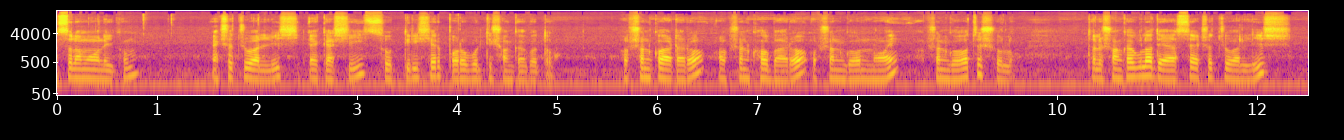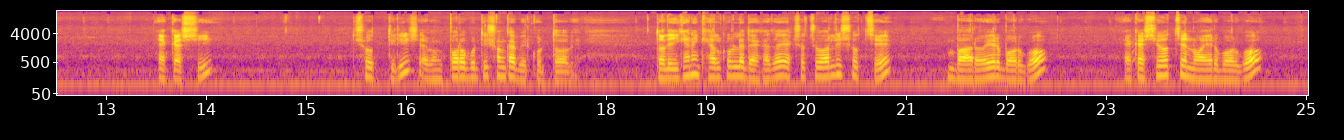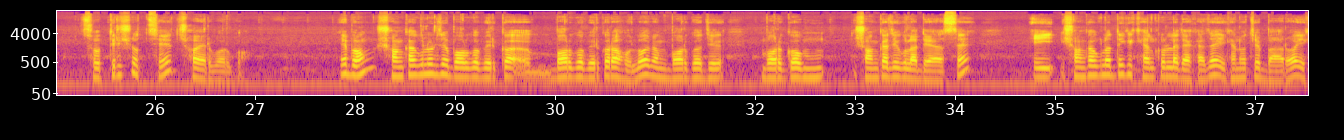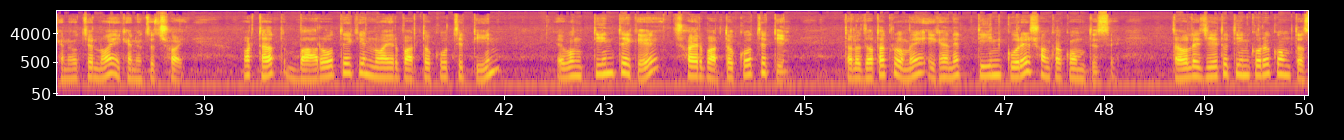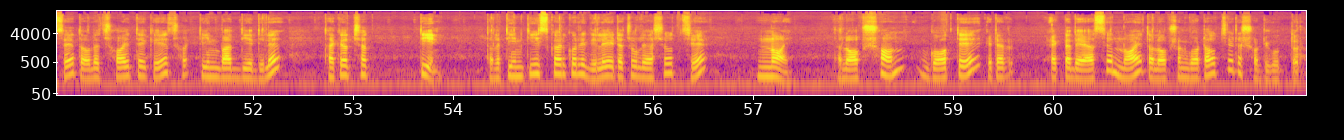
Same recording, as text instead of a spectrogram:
আসসালামু আলাইকুম। একশো চুয়াল্লিশ, একাশি, ছত্রিশের পরবর্তী সংখ্যা কত? অপশন ক আঠারো, অপশন খ বারো, অপশন গ নয়, অপশন গ হচ্ছে ষোলো। তাহলে সংখ্যাগুলো দেওয়া আছে একশো চুয়াল্লিশ, একাশি, ছত্রিশ এবং পরবর্তী সংখ্যা বের করতে হবে। তাহলে এখানে খেয়াল করলে দেখা যায় একশো চুয়াল্লিশ হচ্ছে বারো এর বর্গ, একাশি হচ্ছে নয়ের বর্গ, ছত্রিশ হচ্ছে ছয়ের বর্গ। এবং সংখ্যাগুলোর যে বর্গ বের বর্গ বের করা হলো এবং বর্গ যে, বর্গ সংখ্যা যেগুলো দেওয়া আছে, এই সংখ্যাগুলোর দিকে খেয়াল করলে দেখা যায় এখানে হচ্ছে বারো, এখানে হচ্ছে নয়, এখানে হচ্ছে ছয়। অর্থাৎ বারো থেকে নয়ের পার্থক্য হচ্ছে তিন এবং তিন থেকে ছয়ের পার্থক্য হচ্ছে তিন। তাহলে যথাক্রমে এখানে তিন করে সংখ্যা কমতেছে। তাহলে যেহেতু তিন করে কমতেছে, তাহলে ছয় থেকে ছয়, তিন বাদ দিয়ে দিলে থাকে হচ্ছে তিন। তাহলে তিনকে স্কোয়ার করে দিলে এটা চলে আসে হচ্ছে নয়। তাহলে অপশন গতে এটার একটা দেয়া আছে নয়, তাহলে অপশন গটা হচ্ছে এটা সঠিক উত্তর।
